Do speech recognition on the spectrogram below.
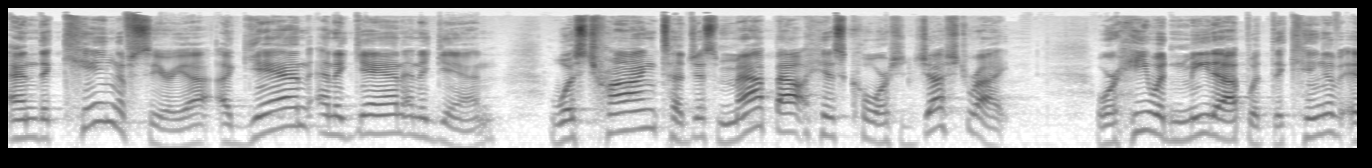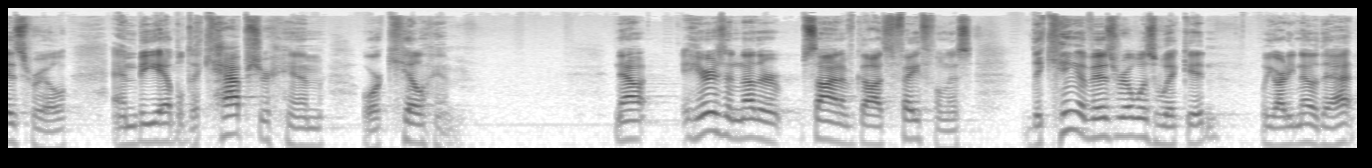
And the king of Syria, again and again and again, was trying to just map out his course just right, where he would meet up with the king of Israel and be able to capture him or kill him. Now, here's another sign of God's faithfulness the king of Israel was wicked, we already know that.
